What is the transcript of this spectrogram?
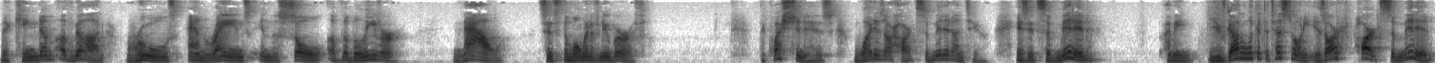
The kingdom of God rules and reigns in the soul of the believer. Now, since the moment of new birth. The question is, what is our heart submitted unto? Is it submitted? I mean, you've got to look at the testimony. Is our heart submitted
